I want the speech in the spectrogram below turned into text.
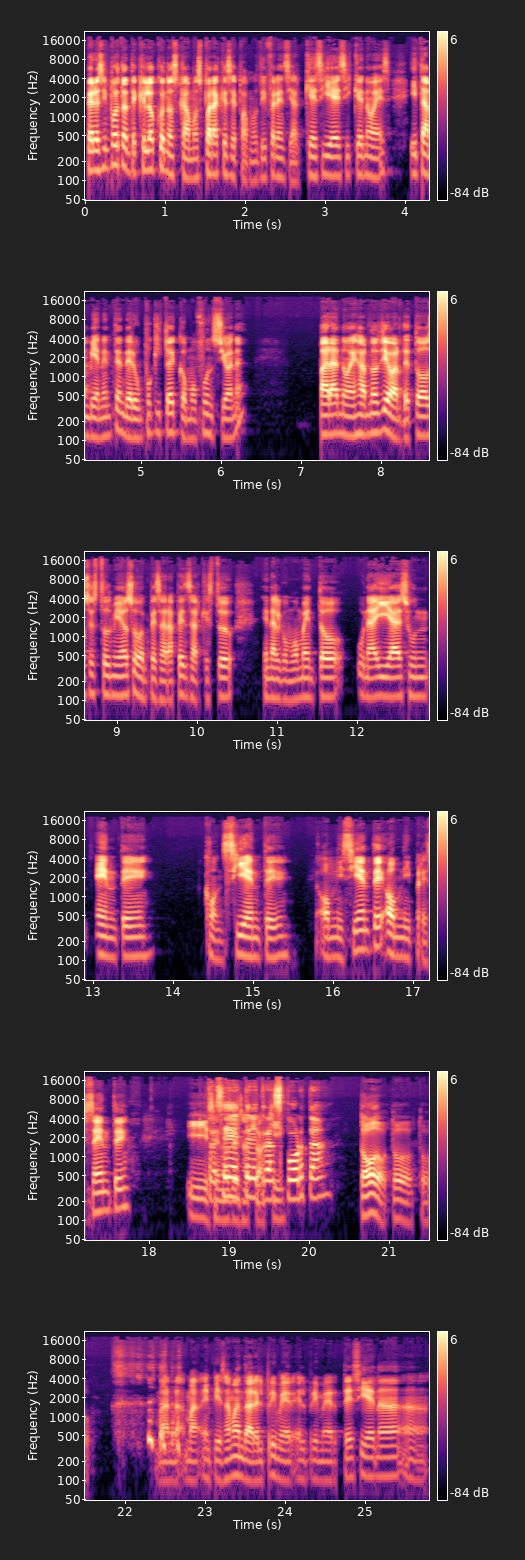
pero es importante que lo conozcamos para que sepamos diferenciar qué sí es y qué no es, y también entender un poquito de cómo funciona para no dejarnos llevar de todos estos miedos o empezar a pensar que esto en algún momento una IA es un ente consciente, omnisciente, omnipresente y se, teletransporta. Todo, todo, todo. empieza a mandar el primer, el primer T100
